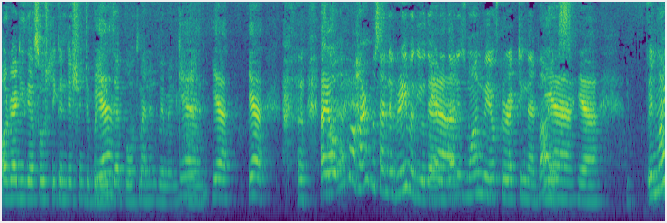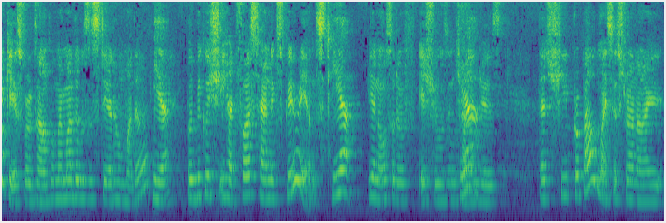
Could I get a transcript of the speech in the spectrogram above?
Already they are socially conditioned to believe that both men and women can yeah yeah. so I 100% agree with you there. Yeah. That is one way of correcting that bias. Yeah, yeah. In my case, for example, my mother was a stay-at-home mother. Yeah. But because she had first-hand experience, yeah, you know, sort of issues and challenges, yeah. that she propelled my sister and I,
